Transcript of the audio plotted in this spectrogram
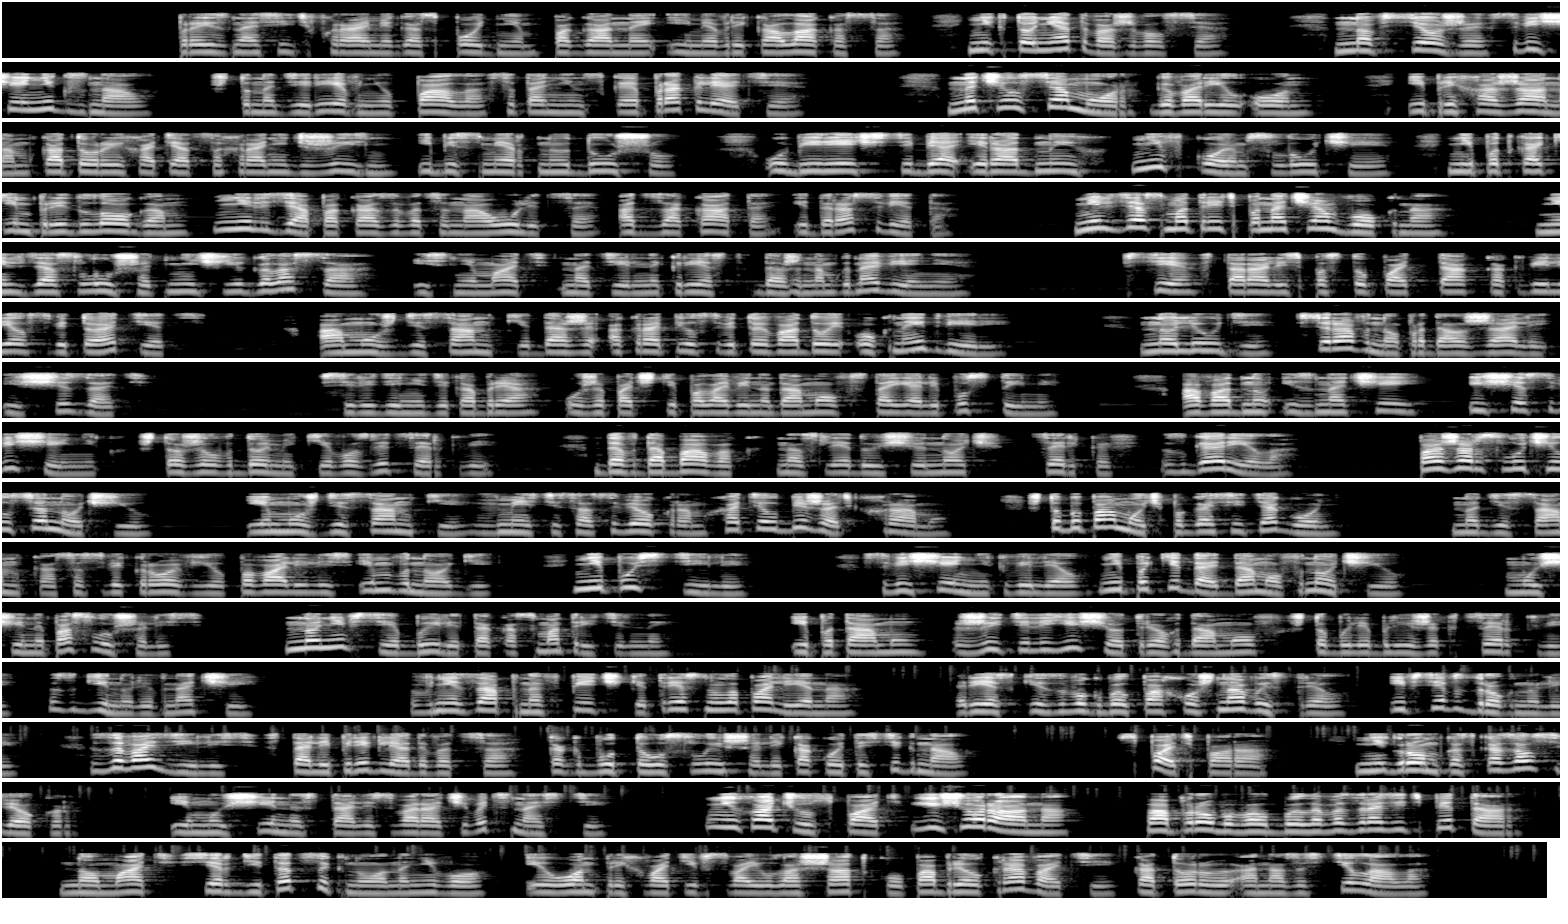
Произносить в храме Господнем поганое имя Вриколакоса никто не отваживался. Но все же священник знал, что на деревню пало сатанинское проклятие. «Начался мор», — говорил он, и прихожанам, которые хотят сохранить жизнь и бессмертную душу, уберечь себя и родных ни в коем случае, ни под каким предлогом нельзя показываться на улице от заката и до рассвета. Нельзя смотреть по ночам в окна, Нельзя слушать ничьи голоса и снимать нательный крест даже на мгновение. Все старались поступать так, как велел святой отец, а муж Десанки даже окропил святой водой окна и двери. Но люди все равно продолжали исчезать. В середине декабря уже почти половина домов стояли пустыми, а в одну из ночей исчез священник, что жил в домике возле церкви. Да вдобавок на следующую ночь церковь сгорела. Пожар случился ночью, и муж Десанки вместе со свекром хотел бежать к храму, чтобы помочь погасить огонь. Но Десанка со свекровью повалились им в ноги, не пустили. Священник велел не покидать домов ночью. Мужчины послушались, но не все были так осмотрительны. И потому жители еще трех домов, что были ближе к церкви, сгинули в ночи. Внезапно в печке треснуло полено. Резкий звук был похож на выстрел, и все вздрогнули. Завозились, стали переглядываться, как будто услышали какой-то сигнал. «Спать пора», — негромко сказал свекор, и мужчины стали сворачивать снасти. «Не хочу спать, еще рано», — попробовал было возразить Петар, но мать сердито цыкнула на него, и он, прихватив свою лошадку, побрел к кровати, которую она застилала.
